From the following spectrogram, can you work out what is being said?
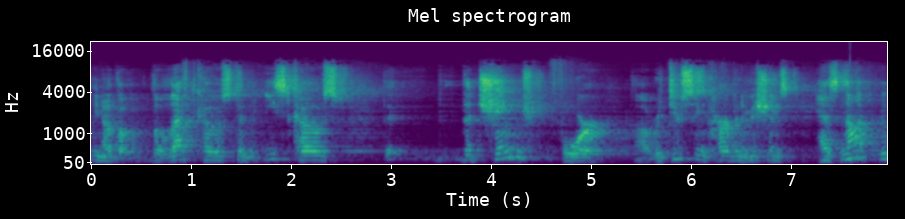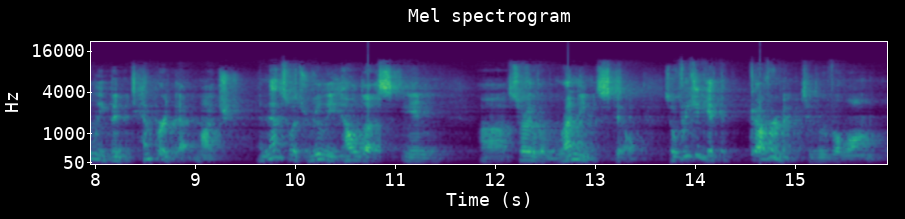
you know, the, the left coast and the east coast, the, the change for uh, reducing carbon emissions has not really been tempered that much. And that's what's really held us in uh, sort of the running still. So if we could get the government to move along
